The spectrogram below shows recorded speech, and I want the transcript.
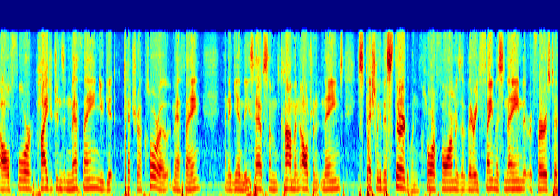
all four hydrogens in methane, you get tetrachloromethane. And again, these have some common alternate names, especially this third one. Chloroform is a very famous name that refers to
